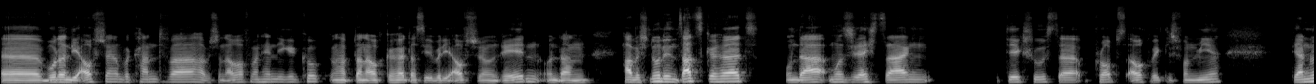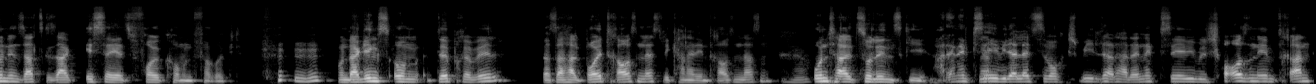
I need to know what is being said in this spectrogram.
äh, wo dann die Aufstellung bekannt war, habe ich dann auch auf mein Handy geguckt und habe dann auch gehört, dass sie über die Aufstellung reden. Und dann habe ich nur den Satz gehört und da muss ich echt sagen, Dirk Schuster, Props auch wirklich von mir. Die haben nur den Satz gesagt, ist er jetzt vollkommen verrückt? Mhm. Und da ging es um Depreville, dass er halt Boy draußen lässt. Wie kann er den draußen lassen? Ja. Und halt Zolinski. Hat er nicht gesehen, ja. wie der letzte Woche gespielt hat? Hat er nicht gesehen, wie viele Chancen neben dran?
